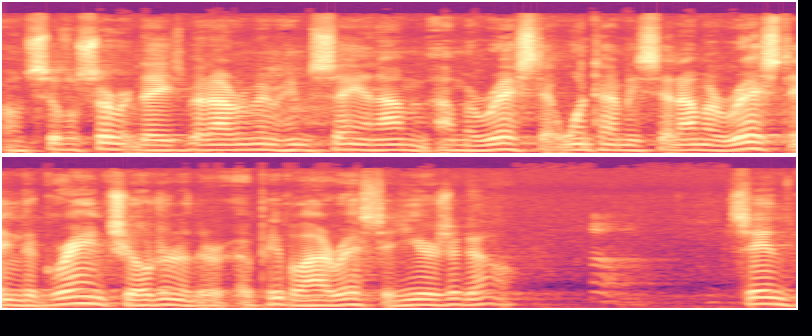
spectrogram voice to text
on civil servant days, but I remember him saying, I'm, I'm arresting, at one time he said, I'm arresting the grandchildren of the people I arrested years ago. Sin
